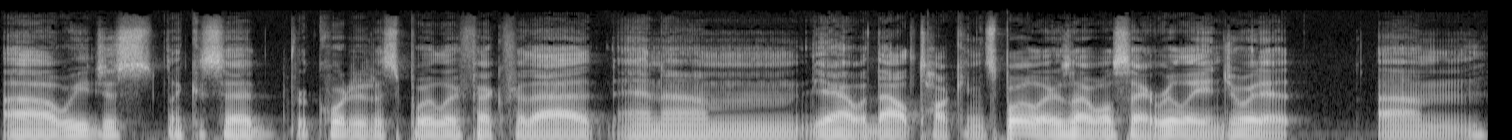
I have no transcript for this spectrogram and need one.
Uh, we just, like I said, recorded a spoiler effect for that, and um, yeah, without talking spoilers, I will say I really enjoyed it. Um,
